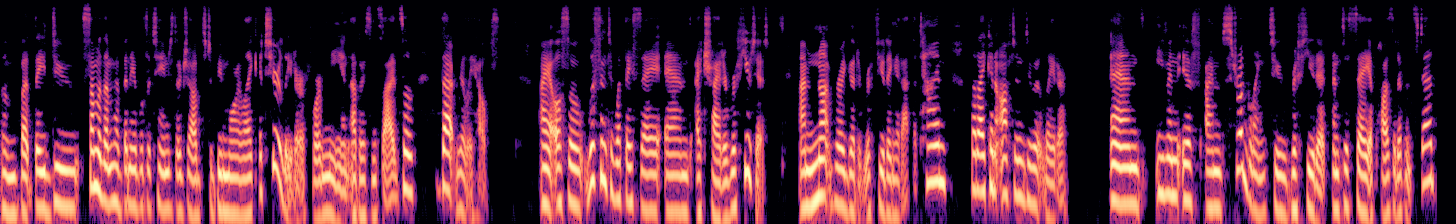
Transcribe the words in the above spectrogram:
Um, but they do, some of them have been able to change their jobs to be more like a cheerleader for me and others inside. So that really helps. I also listen to what they say and I try to refute it. I'm not very good at refuting it at the time, but I can often do it later. And even if I'm struggling to refute it and to say a positive instead,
